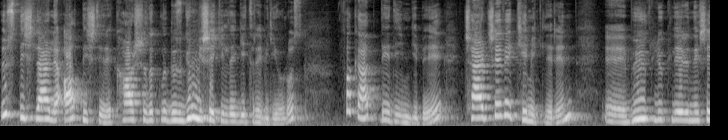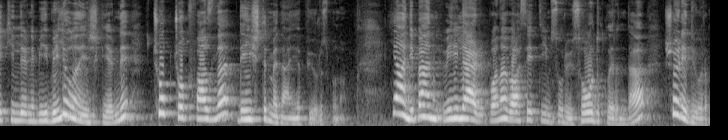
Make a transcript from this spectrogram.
Üst dişlerle alt dişleri karşılıklı düzgün bir şekilde getirebiliyoruz. Fakat dediğim gibi çerçeve kemiklerin e, büyüklüklerini, şekillerini, birbiriyle olan ilişkilerini çok çok fazla değiştirmeden yapıyoruz bunu. Yani ben veliler bana bahsettiğim soruyu sorduklarında şöyle diyorum.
